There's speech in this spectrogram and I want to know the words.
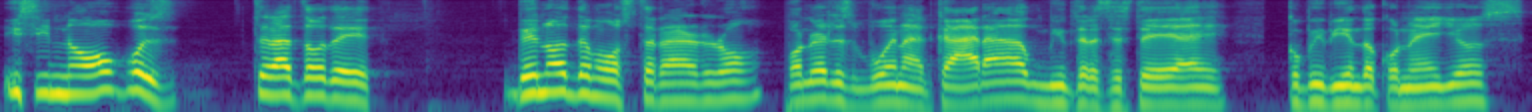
y si no, pues trato de de no demostrarlo, ponerles buena cara mientras esté conviviendo con ellos.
